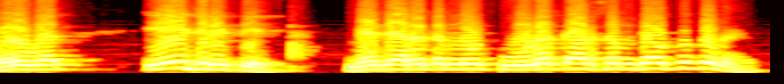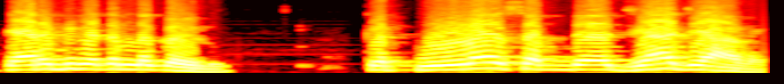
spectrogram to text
બરોબર? એ જ રીતે મેં જ્યારે તમને પૂર્ણ કાળ સમજાવતો હતો ને, ત્યારે બી મેં તમને કહેલું કે પૂર્ણ શબ્દ જ્યાં જ્યાં આવે,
